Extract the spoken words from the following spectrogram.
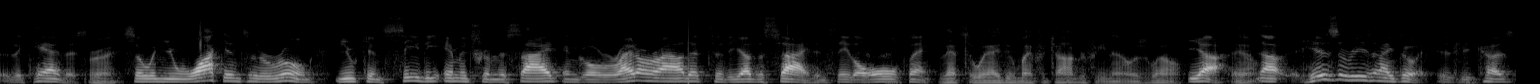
the canvas. Right. So when you walk into the room, you can see the image from the side and go right around it to the other side and see the whole thing. That's the way I do my photography now as well. Yeah. Yeah. Now, here's the reason I do it is because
